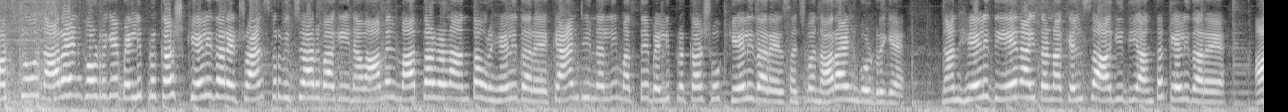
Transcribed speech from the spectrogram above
ಫಸ್ಟ್ ನಾರಾಯಣ್ ಗೌಡ್ರಿಗೆ ಬೆಳ್ಳಿ ಪ್ರಕಾಶ್ ಕೇಳಿದ್ದಾರೆ. ಟ್ರಾನ್ಸ್ಫರ್ ವಿಚಾರವಾಗಿ ನಾವು ಆಮೇಲೆ ಮಾತಾಡೋಣ ಅಂತ ಅವ್ರು ಹೇಳಿದ್ದಾರೆ. ಕ್ಯಾಂಟೀನ್ ಅಲ್ಲಿ ಮತ್ತೆ ಬೆಳ್ಳಿ ಪ್ರಕಾಶ್ ಹೋಗಿ ಕೇಳಿದ್ದಾರೆ ಸಚಿವ ನಾರಾಯಣ್ ಗೌಡ್ರಿಗೆ. ನಾನು ಹೇಳಿದ್ದು ಏನಾಯ್ತಣ್ಣ ಕೆಲಸ ಆಗಿದೆಯಾ ಅಂತ ಕೇಳಿದ್ದಾರೆ. ಆ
